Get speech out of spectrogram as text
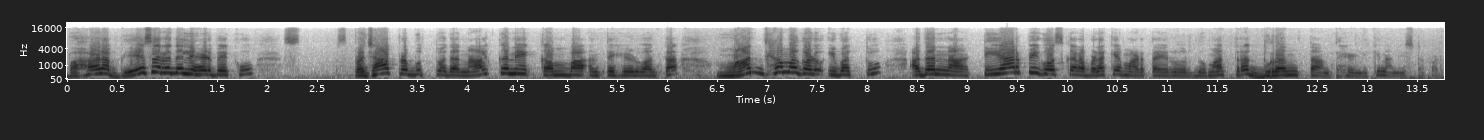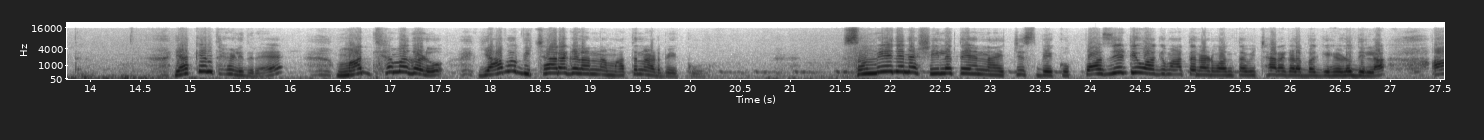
ಬಹಳ ಬೇಸರದಲ್ಲಿ ಹೇಳಬೇಕು. ಪ್ರಜಾಪ್ರಭುತ್ವದ ನಾಲ್ಕನೇ ಕಂಬ ಅಂತ ಹೇಳುವಂಥ ಮಾಧ್ಯಮಗಳು ಇವತ್ತು ಅದನ್ನು ಟಿ ಆರ್ ಪಿಗೋಸ್ಕರ ಬಳಕೆ ಮಾಡ್ತಾ ಇರೋದು ಮಾತ್ರ ದುರಂತ ಅಂತ ಹೇಳಲಿಕ್ಕೆ ನಾನು ಇಷ್ಟಪಡ್ತೇನೆ. ಯಾಕೆ ಅಂತ ಹೇಳಿದರೆ ಮಾಧ್ಯಮಗಳು ಯಾವ ವಿಚಾರಗಳನ್ನು ಮಾತನಾಡಬೇಕು, ಸಂವೇದನಾಶೀಲತೆಯನ್ನು ಹೆಚ್ಚಿಸಬೇಕು ಪಾಸಿಟಿವ್ ಆಗಿ ಮಾತನಾಡುವಂಥ ವಿಚಾರಗಳ ಬಗ್ಗೆ ಹೇಳೋದಿಲ್ಲ, ಆ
